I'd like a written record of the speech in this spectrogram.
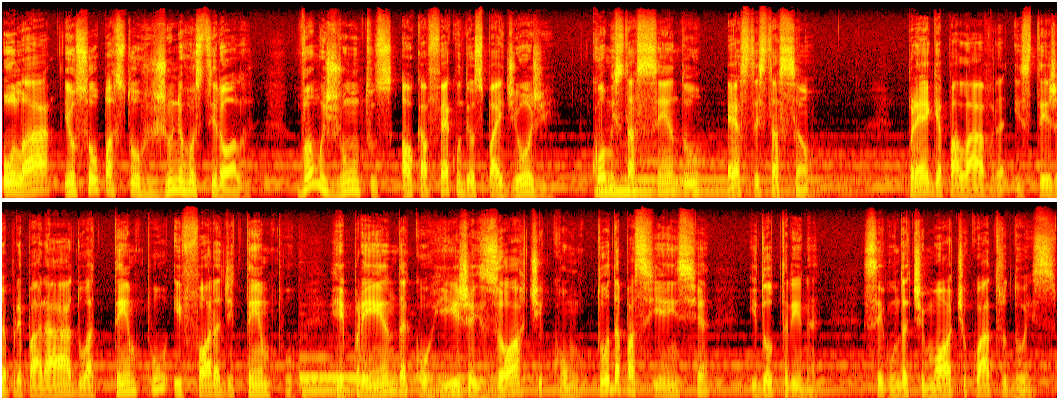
Olá, eu sou o pastor Júnior Rostirola. Vamos juntos ao Café com Deus Pai de hoje? Como está sendo esta estação? Pregue a palavra, esteja preparado a tempo e fora de tempo. Repreenda, corrija, exorte com toda paciência e doutrina. 2 Timóteo 4:2.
